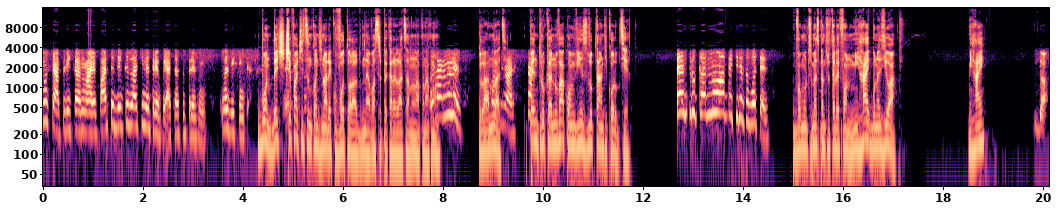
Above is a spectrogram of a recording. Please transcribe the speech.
nu se aplică în mare parte decât la cine trebuie această prezumție. Vă zic sincer. Bun, deci ce faceți în continuare cu votul al dumneavoastră pe care l-ați anulat până acum? Îl anulez. Îl în anulați. continuare. Da. Pentru că nu v-a convins lupta anticorupție. Pentru că nu am pe cine să votez. Vă mulțumesc pentru telefon. Mihai, bună ziua! Mihai? Da.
